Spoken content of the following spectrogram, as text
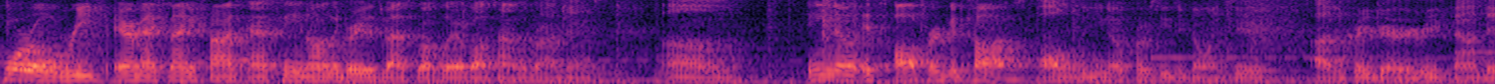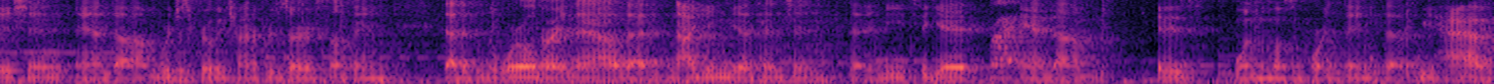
Coral Reef Air Max 95s as seen on the greatest basketball player of all time, LeBron James. Um, and, you know, it's all for a good cause. All of the, you know, proceeds are going to uh, the Great Barrier Reef Foundation, and um, we're just really trying to preserve something that is in the world right now that is not getting the attention that it needs to get. Right. And um, it is one of the most important things that we have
